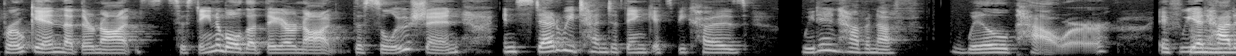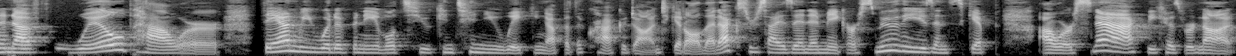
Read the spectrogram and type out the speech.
broken, that they're not sustainable, that they are not the solution. Instead, we tend to think it's because we didn't have enough willpower if we had had mm-hmm. enough willpower, then we would have been able to continue waking up at the crack of dawn to get all that exercise in and make our smoothies and skip our snack because we're not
